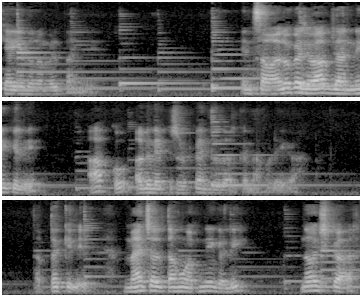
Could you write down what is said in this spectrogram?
क्या ये दोनों मिल पाएँगे? इन सवालों का जवाब जानने के लिए आपको अगले एपिसोड का इंतज़ार करना पड़ेगा। तब तक के लिए मैं चलता हूँ अपनी गली। नमस्कार।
